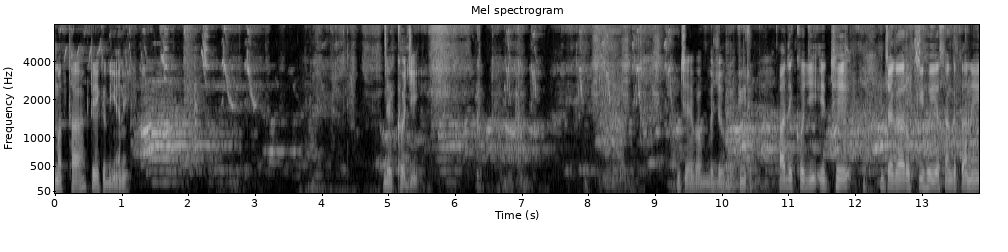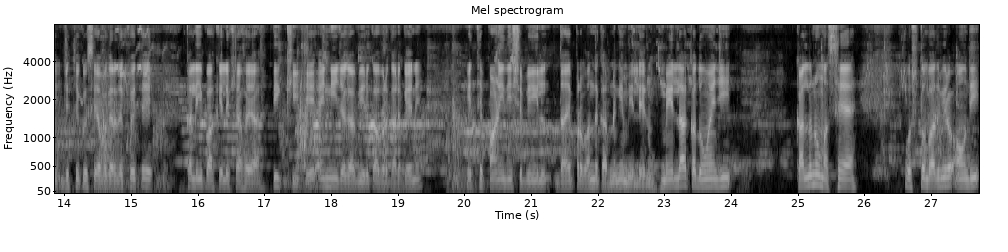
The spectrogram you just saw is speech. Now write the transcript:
ਮੱਥਾ ਟੇਕਦੀਆਂ ਨੇ। ਦੇਖੋ ਜੀ। ਜੈ ਬਾਬਾ ਜੋਗੀ ਪੀਰ ਆ ਦੇਖੋ ਜੀ, ਇੱਥੇ ਜਗ੍ਹਾ ਰੁਕੀ ਹੋਈ ਹੈ ਸੰਗਤਾਂ ਨੇ, ਜਿੱਥੇ ਕੋਈ ਸੇਵਾ ਵਗੈਰਾ ਦੇਖੋ, ਇੱਥੇ ਕਲੀ ਪਾ ਕੇ ਲਿਖਿਆ ਹੋਇਆ ਭੀਖੀ। ਇਹ ਇੰਨੀ ਜਗ੍ਹਾ ਵੀ ਰਿਕਵਰ ਕਰ ਗਏ ਨੇ। ਇੱਥੇ ਪਾਣੀ ਦੀ ਛਬੀਲ ਦਾ ਇਹ ਪ੍ਰਬੰਧ ਕਰਨਗੇ ਮੇਲੇ ਨੂੰ। ਮੇਲਾ ਕਦੋਂ ਹੈ ਜੀ? ਕੱਲ ਨੂੰ ਮੱਸਿਆ ਉਸ ਤੋਂ ਬਾਅਦ ਵੀਰ, ਆਉਂਦੀ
